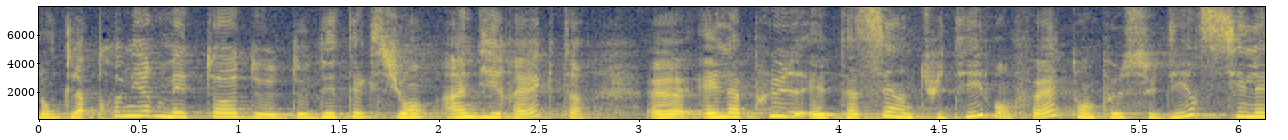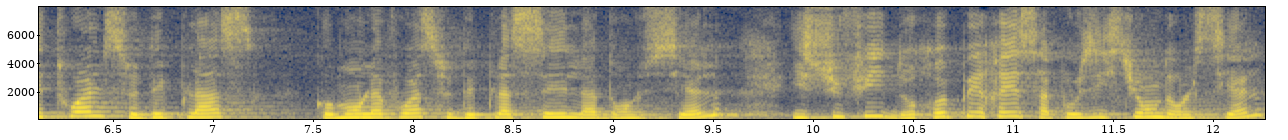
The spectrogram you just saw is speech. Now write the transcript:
Donc la première méthode de détection indirecte euh, est, la plus, est assez intuitive en fait. On peut se dire si l'étoile se déplace comme on la voit se déplacer là dans le ciel, il suffit de repérer sa position dans le ciel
